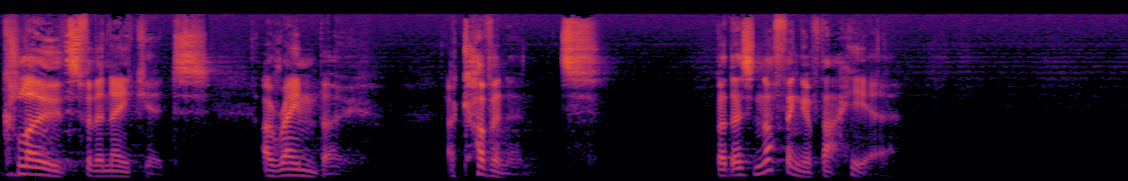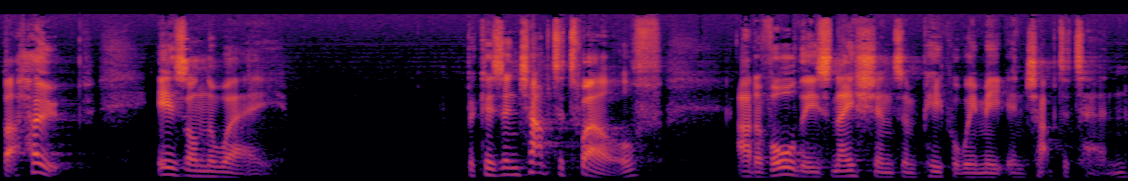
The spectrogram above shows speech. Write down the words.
clothes for the naked, a rainbow, a covenant. But there's nothing of that here. But hope is on the way. Because in chapter 12, out of all these nations and people we meet in chapter 10,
